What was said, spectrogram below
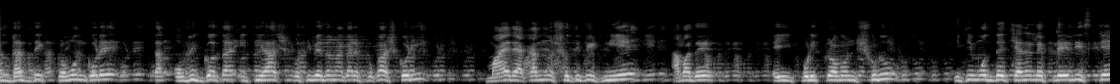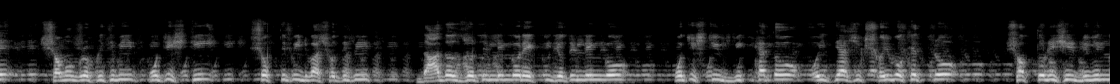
আধ্যাত্মিক ভ্রমণ করে তার অভিজ্ঞতা, ইতিহাস প্রতিবেদন আকারে প্রকাশ করি। মায়ের একান্ন সতীপীঠ নিয়ে আমাদের এই পরিক্রমণ শুরু। ইতিমধ্যে চ্যানেলে প্লে লিস্টে সমগ্র পৃথিবীর পঁচিশটি শক্তিপীঠ বা সতীপীঠ, দ্বাদশ জ্যোতির্লিঙ্গর একটি জ্যোতির্লিঙ্গ, পঁচিশটি বিখ্যাত ঐতিহাসিক শৈবক্ষেত্র সপ্তঋষির বিভিন্ন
